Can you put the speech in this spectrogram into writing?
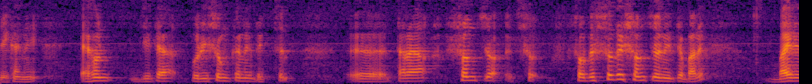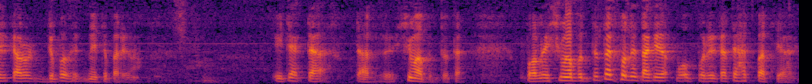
যেখানে এখন যেটা পরিসংখ্যানে দেখছেন তারা সঞ্চয় সদস্যদের সঞ্চয় নিতে পারে, বাইরের কারোর ডিপোজিট নিতে পারে না। এটা একটা তার সীমাবদ্ধতা। ফলে সীমাবদ্ধতার ফলে তাকে ওপরের কাছে হাত পাততে হয়,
